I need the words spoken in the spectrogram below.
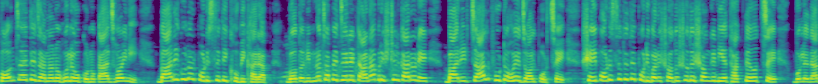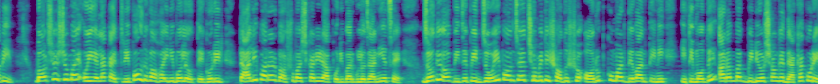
পঞ্চায়েতে জানানো হলেও কোনো কাজ হয়নি। বাড়িগুলোর পরিস্থিতি খুবই খারাপ। গত নিম্নচাপের জেরে টানা বৃষ্টির কারণে বাড়ির চাল ফুটো হয়ে জল পড়ছে। সেই পরিস্থিতিতে পরিবারের সদস্যদের সঙ্গে নিয়ে থাকতে হচ্ছে বলে দাবি। বর্ষার সময় ওই এলাকায় ত্রিপল দেওয়া হয়নি বলেও তেঘরির টালিপাড়ার বসবাসকারীরা পরিবারগুলো জানিয়েছে। যদিও বিজেপির জয়ী পঞ্চায়েত সমিতির সদস্য অরূপ কুমার দেওয়ান তিনি ইতিমধ্যেই আরামবাগ বিডিওর সঙ্গে দেখা করে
